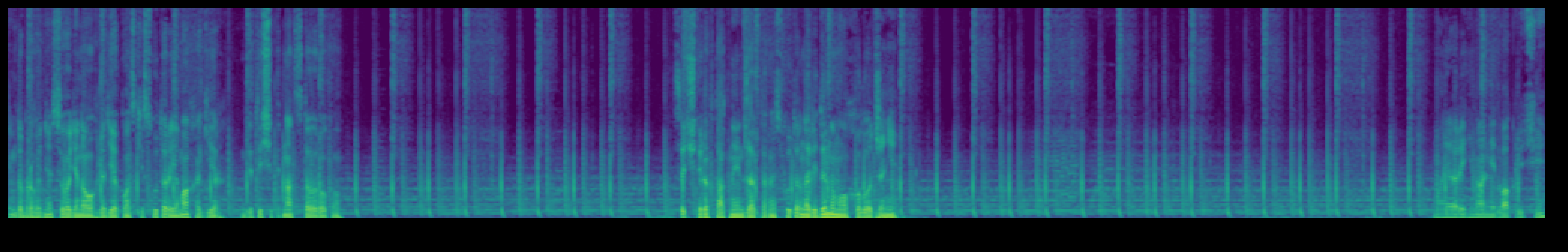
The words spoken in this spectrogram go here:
Всім доброго дня. Сьогодні на огляді японський скутер Yamaha Gear 2015 року. Це чотирьохтактний інжекторний скутер на рідинному охолодженні. Має оригінальні два ключі.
